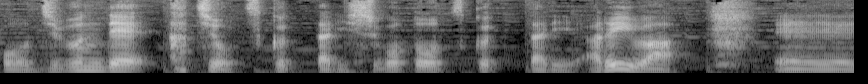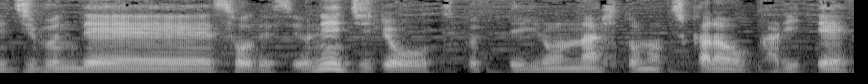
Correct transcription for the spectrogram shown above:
こう自分で価値を作ったり、仕事を作ったり、あるいは、えー、自分で、そうですよね、事業を作っていろんな人の力を借りて、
